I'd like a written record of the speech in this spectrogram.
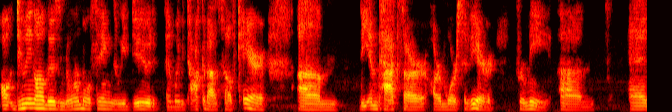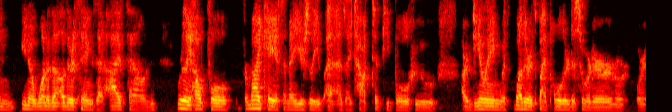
all, doing all those normal things we do and we talk about self care, um, the impacts are are more severe for me. Um, and you know one of the other things that I've found really helpful for my case, and I usually as I talk to people who are dealing with whether it's bipolar disorder or, or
